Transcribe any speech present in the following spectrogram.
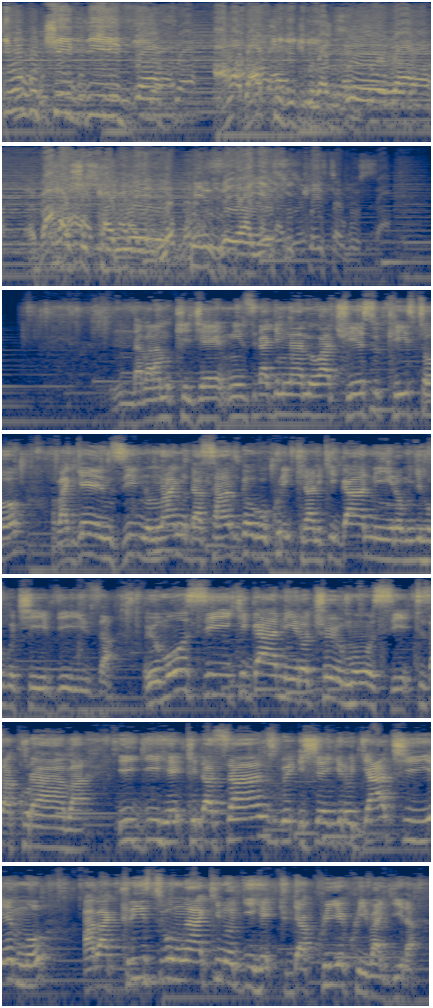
gihugu cy'ibyiza aho abakirijwe bazoba bahashikanywe no kwizera yesu kirisito gusa ndabaramukije mu izina ry'umwami wacu yesu kirisito bagenzi ni umwanya udasanzwe wo gukurikirana ikiganiro mu gihugu cy'ibyiza uyu munsi ikiganiro cy'uyu munsi kizakuraba igihe kidasanzwe ishengero ryaciyemo, Abakristu bo mwa kino gihe tudakwiye kwibagira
